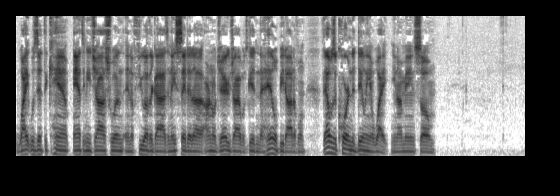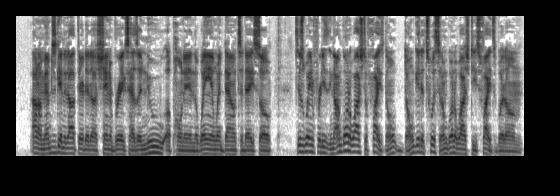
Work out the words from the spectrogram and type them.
Whyte was at the camp, Anthony Joshua, and, and a few other guys, and they say that uh, Arnold Jericho was getting the hell beat out of him. That was according to Dillian Whyte, you know what I mean? So I don't know, man. I'm just getting it out there that uh, Shannon Briggs has a new opponent, and the weigh-in went down today. So just waiting for these. You know, I'm going to watch the fights. Don't don't get it twisted. I'm going to watch these fights, but um,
